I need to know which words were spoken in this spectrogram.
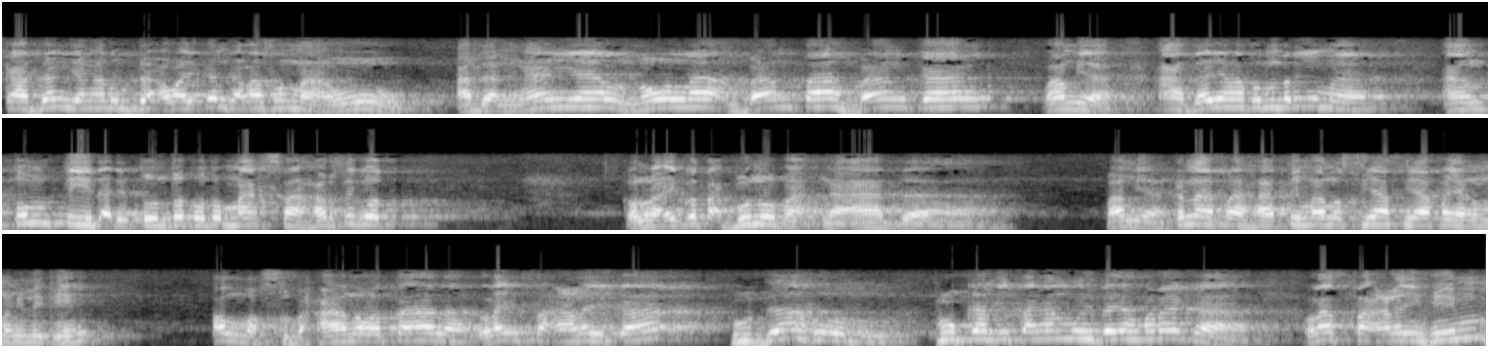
Kadang yang antum dakwaikan enggak langsung mau. Ada ngayal, nolak, bantah, bangkang. Paham ya? Ada yang langsung menerima. Antum tidak dituntut untuk maksa, harus ikut. Kalau enggak ikut tak bunuh, Pak. Enggak ada. Paham ya? Kenapa hati manusia siapa yang memiliki? Allah Subhanahu wa taala. Laisa 'alaika hudahum. Bukan di tanganmu hidayah mereka. Lasta 'alaihim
